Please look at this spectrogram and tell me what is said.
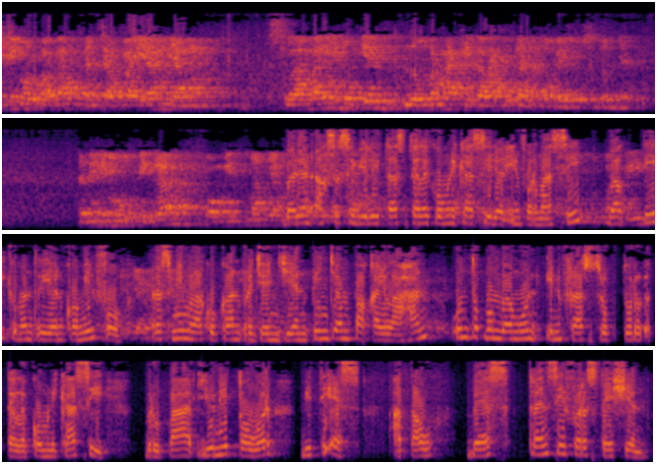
ini merupakan pencapaian yang selama ini mungkin belum pernah kita lakukan Bapak Ibu sebelumnya dan ini membuktikan komitmen yang Badan Aksesibilitas Telekomunikasi dan Informasi Bakti Kementerian Kominfo resmi melakukan perjanjian pinjam pakai lahan untuk membangun infrastruktur telekomunikasi berupa unit tower BTS atau Base Transceiver Station.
